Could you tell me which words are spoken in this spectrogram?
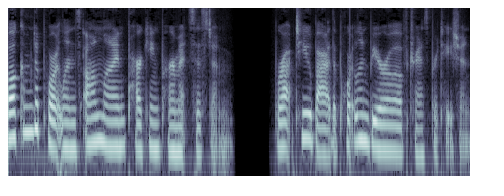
Welcome to Portland's online parking permit system, brought to you by the Portland Bureau of Transportation.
